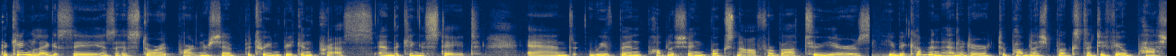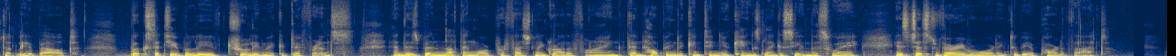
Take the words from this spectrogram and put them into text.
The King Legacy is a historic partnership between Beacon Press and the King Estate, and we've been publishing books now for about two years. You become an editor to publish books that you feel passionately about, books that you believe truly make a difference, and there's been nothing more professionally gratifying than helping to continue King's legacy in this way. It's just very rewarding to be a part of that.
